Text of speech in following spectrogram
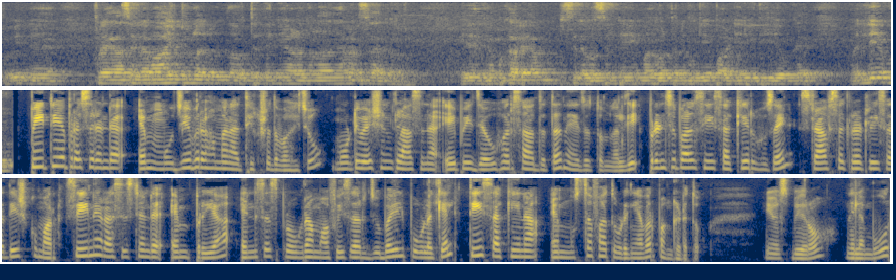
പിന്നെ പ്രയാസകരമായിട്ടുള്ള ഒരു ദൗത്യം തന്നെയാണെന്നുള്ളത് ഞാൻ മനസ്സിലാക്കുന്നത്. ഇത് നമുക്കറിയാം സിലബസിന്റെയും അതുപോലെ തന്നെ പുതിയ ഒക്കെ വലിയ P T A president M Mujeeb Rahman അധ്യക്ഷത വഹിച്ചു. മോട്ടിവേഷൻ ക്ലാസിന് എ പി ജൌഹർ സാദത്ത് നേതൃത്വം നൽകി. Principal C Zakir Hussain staff secretary Satheesh Kumar senior assistant M Priya N S S programme officer Jubail Poolakkal T Sakeena M Musthafa തുടങ്ങിയവർ പങ്കെടുത്തു. News bureau Nilambur.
